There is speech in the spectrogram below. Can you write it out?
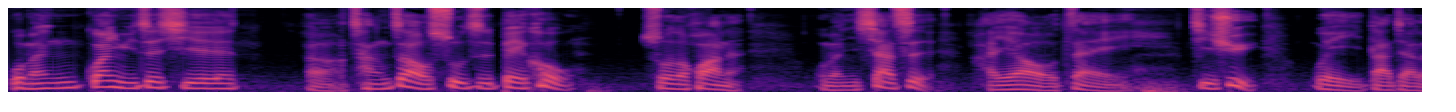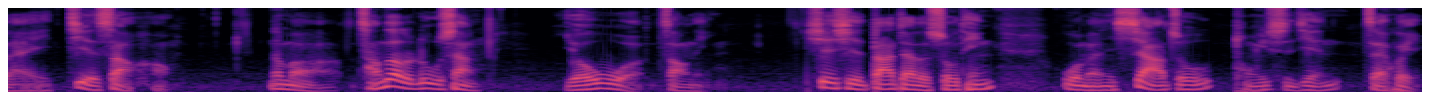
我们关于这些呃长照数字背后说的话呢，我们下次还要再继续为大家来介绍哈。那么长照的路上有我照你，谢谢大家的收听，我们下周同一时间再会。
